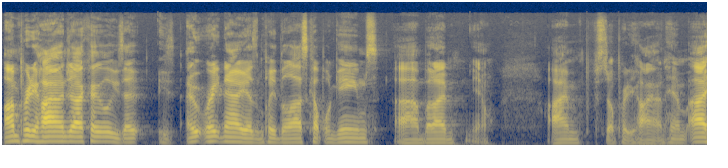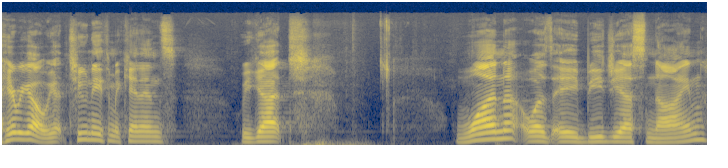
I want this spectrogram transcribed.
I'm pretty high on Jack Eichel. He's out. He's out right now. He hasn't played the last couple games, uh, but I'm you know I'm still pretty high on him. Uh, here we go. We got two Nathan MacKinnons. We got one was a BGS 9.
